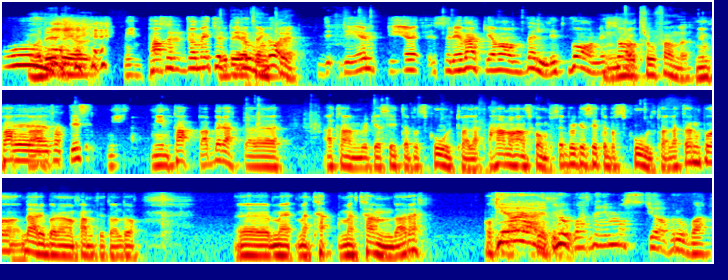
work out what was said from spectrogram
Oh. det jag, Min pappa... Alltså, de är Det är typ det jag beroende det. Det, är en, det är, så det verkar vara en väldigt vanlig jag sak. tror fan det. Min pappa, Eh, faktiskt. min, min pappa berättade att han brukar sitta på skoltoaletten. Han och hans kompisar brukar sitta på skoltoaletten på, där i början av 50-talet då. Eh, med, med, med tändare. Och Det har jag aldrig provat, men det måste jag prova.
